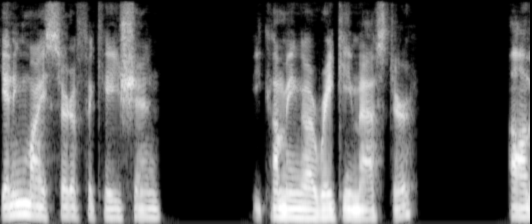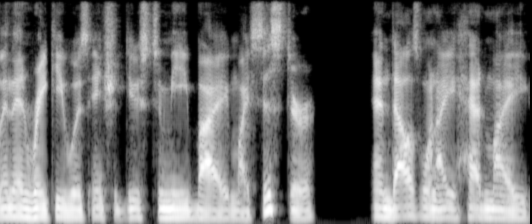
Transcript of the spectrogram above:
getting my certification, becoming a Reiki master. Um, and then Reiki was introduced to me by my sister. And that was when I had my,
